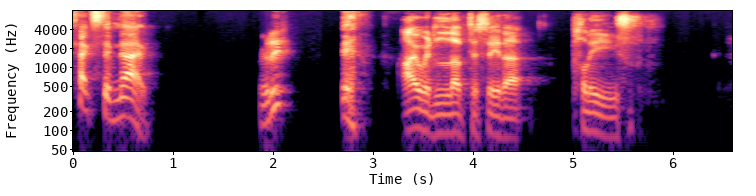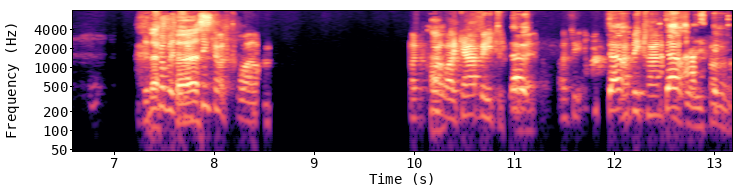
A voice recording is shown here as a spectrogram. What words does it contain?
Text him now. really? I would love to see that. Please. The, The trouble first- is, I think I'd quite, like, I'd quite Oh. like Abby to do No, it. I think Don't, Abby Clancy's don't, really ask fun. him,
